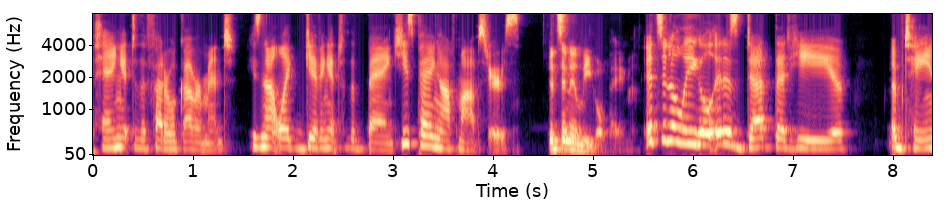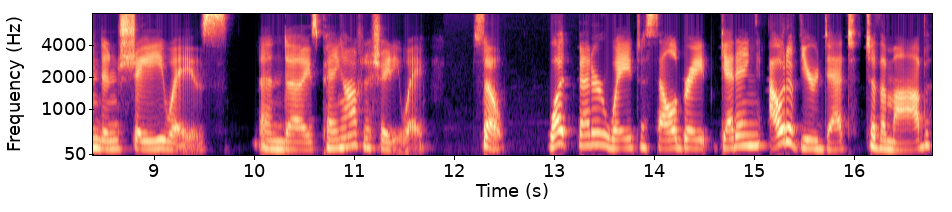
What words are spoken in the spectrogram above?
paying it to the federal government. He's not like giving it to the bank. He's paying off mobsters. It's an illegal payment. It's an illegal, it is debt that he obtained in shady ways, and uh, he's paying off in a shady way. So, what better way to celebrate getting out of your debt to the mob?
